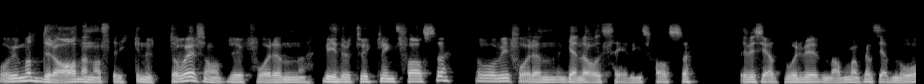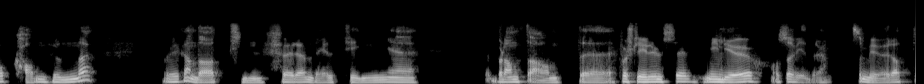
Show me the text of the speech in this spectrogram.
Og vi må dra denne strikken utover, sånn at vi får en videreutviklingsfase og vi får en generaliseringsfase. Dvs. Si at hvor vi, man kan si at nå kan hunden det. Og vi kan da tilføre en del ting, eh, bl.a. Eh, forstyrrelser, miljø osv. Som gjør at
